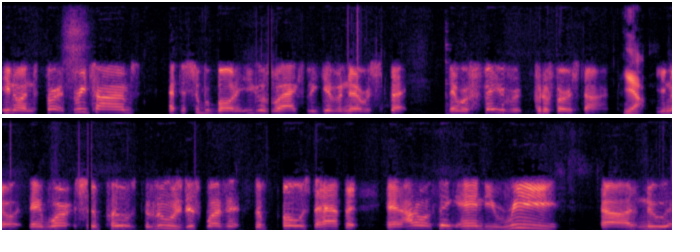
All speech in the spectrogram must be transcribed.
you know, in the first three times at the Super Bowl, the Eagles were actually given their respect. They were favored for the first time. Yeah. You know, they weren't supposed to lose. This wasn't supposed to happen. And I don't think Andy Reid uh, knew.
